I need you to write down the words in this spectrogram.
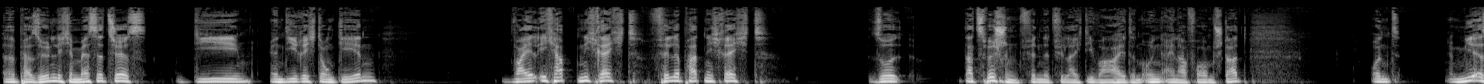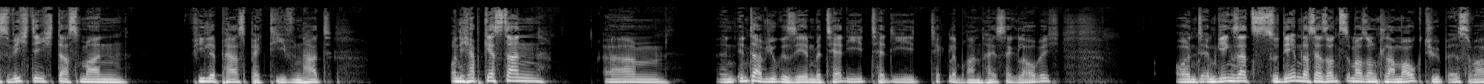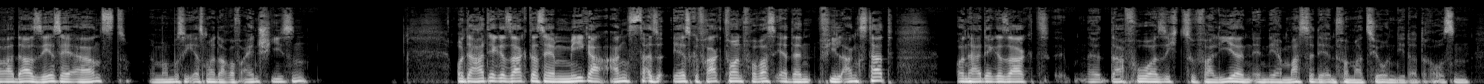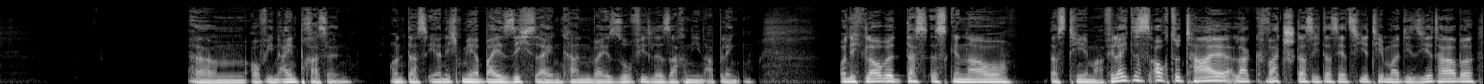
äh, persönliche Messages, die in die Richtung gehen, weil ich habe nicht recht, Philipp hat nicht recht. So dazwischen findet vielleicht die Wahrheit in irgendeiner Form statt. Und mir ist wichtig, dass man viele Perspektiven hat und ich habe gestern ähm, ein Interview gesehen mit Teddy, Teddy Tecklebrand heißt er, glaube ich. Und im Gegensatz zu dem, dass er sonst immer so ein Klamauk-Typ ist, war er da sehr, sehr ernst. Man muss sich erstmal darauf einschießen. Und da hat er gesagt, dass er mega Angst, also er ist gefragt worden, vor was er denn viel Angst hat. Und da hat er gesagt, äh, davor sich zu verlieren in der Masse der Informationen, die da draußen ähm, auf ihn einprasseln und dass er nicht mehr bei sich sein kann, weil so viele Sachen ihn ablenken. Und ich glaube, das ist genau das Thema. Vielleicht ist es auch totaler Quatsch, dass ich das jetzt hier thematisiert habe,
